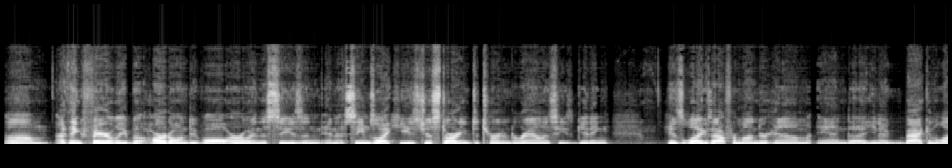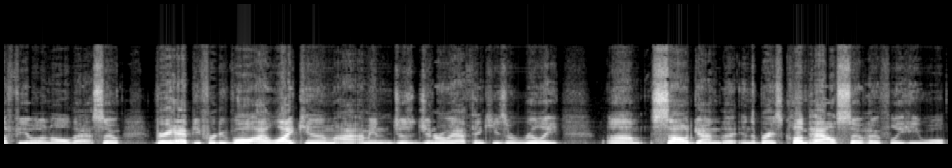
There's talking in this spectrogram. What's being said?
Um, I think fairly, but hard on Duvall early in the season, and it seems like he's just starting to turn it around as he's getting his legs out from under him and uh, you know back in left field and all that. So very happy for Duvall. I like him. I, I mean, just generally, I think he's a really um, solid guy in the in the Braves clubhouse. So hopefully he will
